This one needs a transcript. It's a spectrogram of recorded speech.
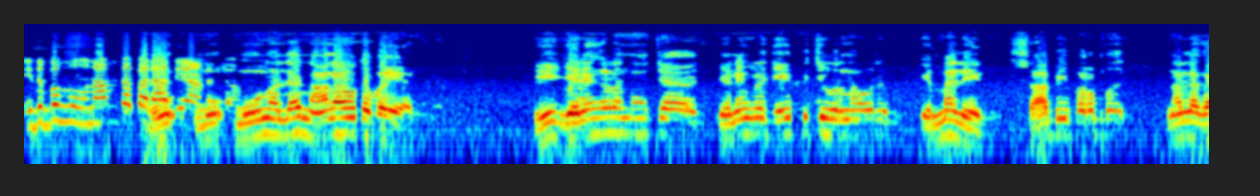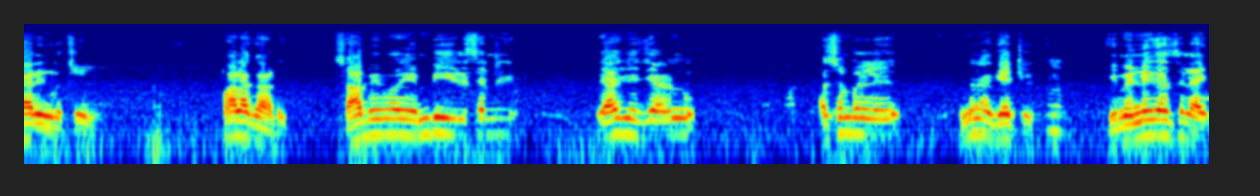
ഇതിപ്പോ മൂന്നാമത്തെ പരാതിയാണ് മൂന്നല്ല നാലാമത്തെ പരാതിയാണ് ഈ ജനങ്ങളെന്ന് വെച്ചാൽ ജനങ്ങളെ ജയിപ്പിച്ചു വരുന്ന ഒരു എം എൽ എ സാബി പറമ്പ് നല്ല കാര്യങ്ങൾ ചെയ്യും. പാലക്കാട്. ഷാബി എം പി ഇലക്ഷന് രാജിവെച്ചാണ് അസംബ്ലിയിൽ ഇങ്ങനെ കയറ്റി ഈ പെണ്ണ് കേസിലായി.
